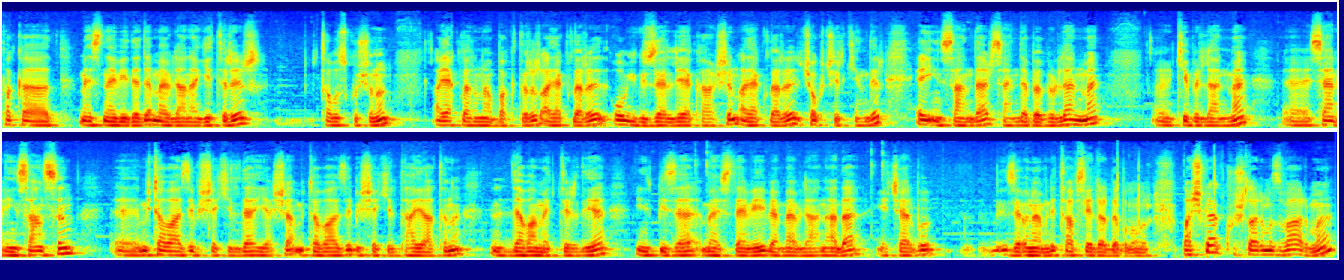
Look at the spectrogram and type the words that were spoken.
Fakat Mesnevi'de de Mevlana getirir tavus kuşunun ayaklarına baktırır. Ayakları o güzelliğe karşın ayakları çok çirkindir. Ey insan der sen de böbürlenme, e, kibirlenme. E, sen insansın e, mütevazi bir şekilde yaşa, mütevazi bir şekilde hayatını devam ettir diye bize Mesnevi ve Mevlana'da geçer bu bize önemli tavsiyelerde bulunur. Başka kuşlarımız var mı?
